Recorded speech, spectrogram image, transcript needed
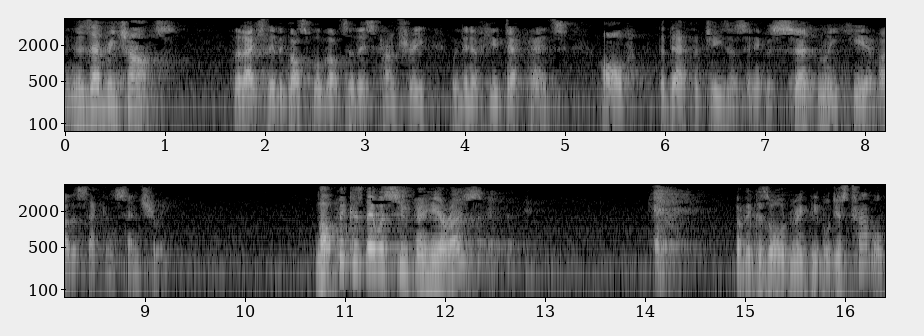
And there's every chance that actually the gospel got to this country within a few decades of the death of Jesus, and it was certainly here by the second century. Not because there were superheroes, but because ordinary people just travelled.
